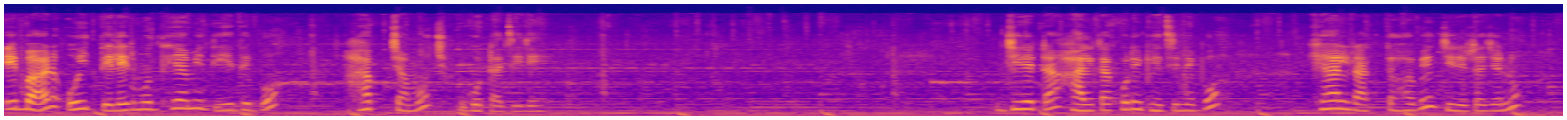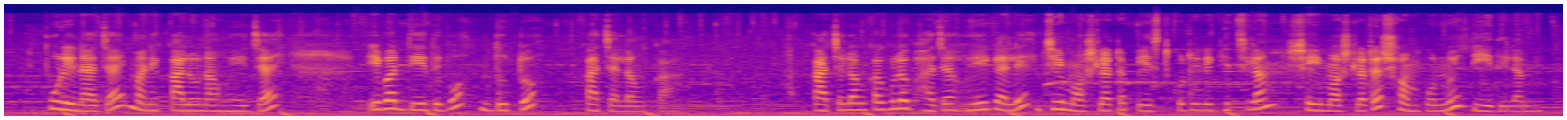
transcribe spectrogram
এবার ওই তেলের মধ্যে আমি দিয়ে দেব হাফ চামচ গোটা জিরে। জিরেটা হালকা করে ভেজে নেব। খেয়াল রাখতে হবে জিরেটা যেন পুড়ে না যায় মানে কালো না হয়ে যায়। এবার দিয়ে দেব দুটো কাঁচা লঙ্কা। কাঁচা লঙ্কাগুলো ভাজা হয়ে গেলে যে মশলাটা পেস্ট করে রেখেছিলাম, সেই মশলাটা সম্পূর্ণই দিয়ে দিলাম।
